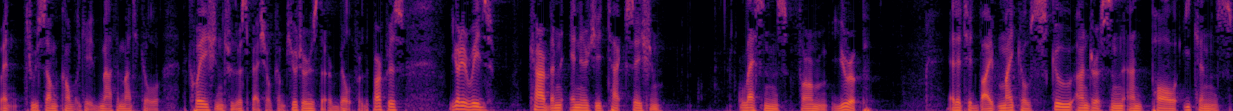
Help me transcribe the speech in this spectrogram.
went through some complicated mathematical equation through their special computers that are built for the purpose. You to read carbon energy taxation Lessons from Europe, edited by Michael Skou Andersen and Paul Ekins,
